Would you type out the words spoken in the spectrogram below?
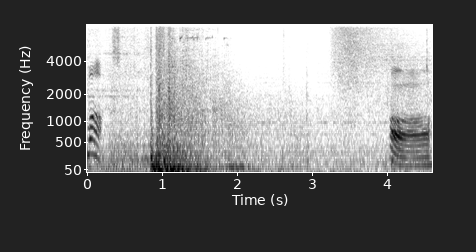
Incoming at the slums. Aww.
